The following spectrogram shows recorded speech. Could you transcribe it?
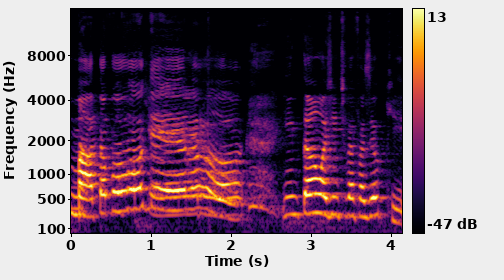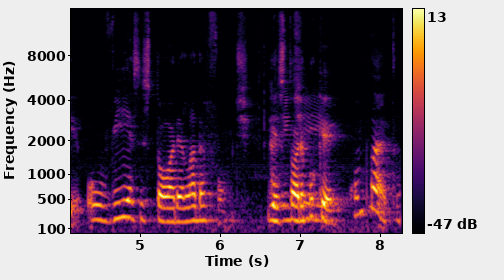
Mata fofoqueiro! Então a gente vai fazer o quê? Ouvir essa história lá da fonte. E a, A história gente- por quê? Completa.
